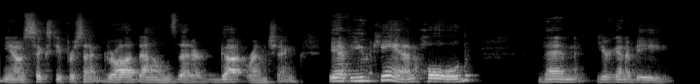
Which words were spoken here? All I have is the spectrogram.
you know, 60% drawdowns that are gut wrenching. If you can hold, then you're going to be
